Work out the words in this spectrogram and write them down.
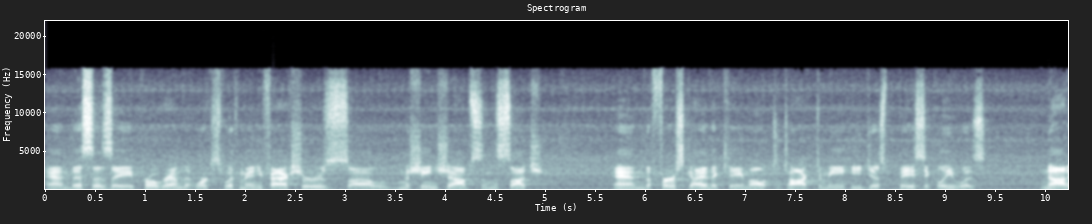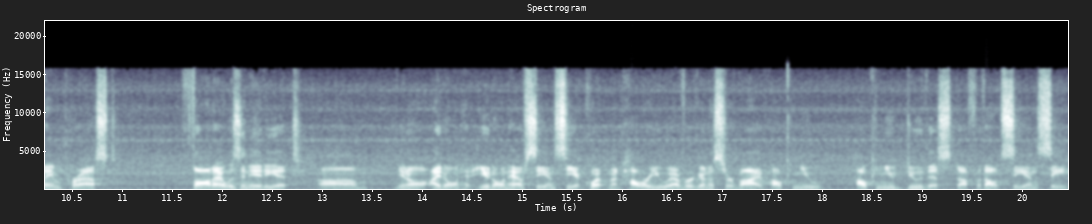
And this is a program that works with manufacturers, uh, machine shops and such. And the first guy that came out to talk to me, he just basically was not impressed, thought I was an idiot. Um, you know, I don't, you don't have CNC equipment. How are you ever going to survive? How can you, how can you do this stuff without CNC?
